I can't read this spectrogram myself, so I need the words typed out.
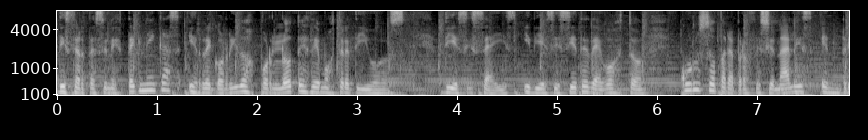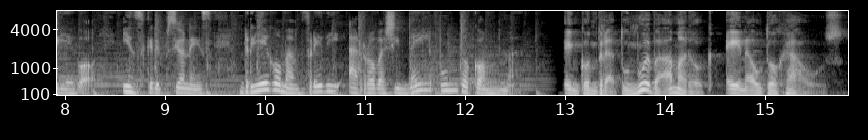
Disertaciones técnicas y recorridos por lotes demostrativos. 16 y 17 de agosto, curso para profesionales en riego. Inscripciones riegomanfredi.gmail.com Encontrá tu nueva Amarok en Autohouse.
